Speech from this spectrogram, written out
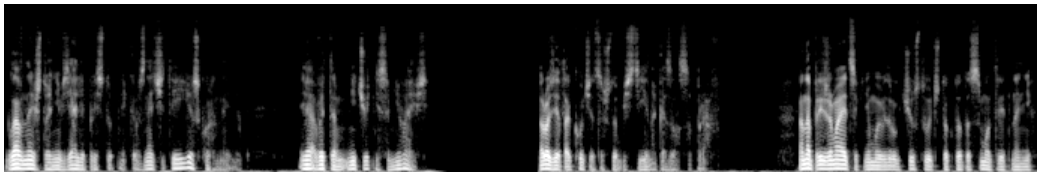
Главное, что они взяли преступников, значит, и ее скоро найдут. Я в этом ничуть не сомневаюсь. Розе так хочется, чтобы Стиин оказался прав. Она прижимается к нему и вдруг чувствует, что кто-то смотрит на них,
